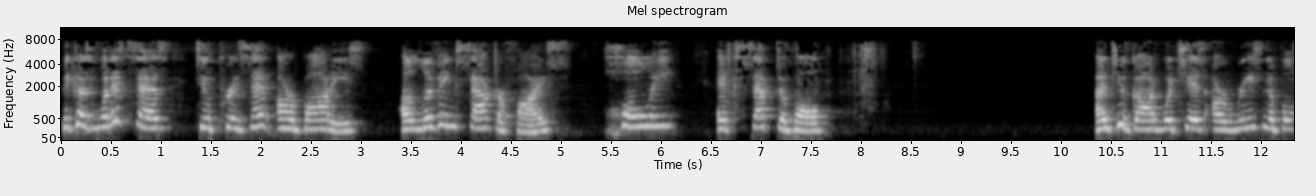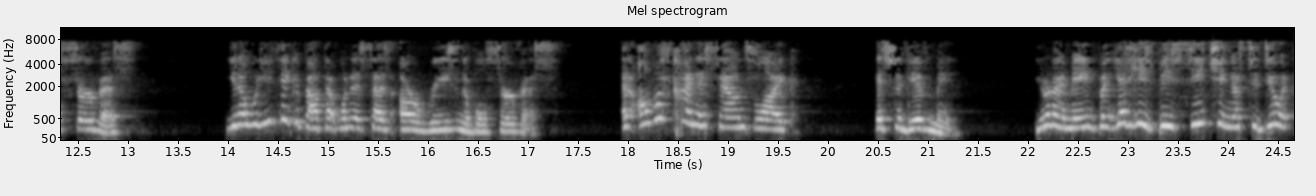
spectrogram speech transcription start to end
Because what it says to present our bodies a living sacrifice, holy, acceptable unto God, which is our reasonable service. You know, when you think about that, when it says our reasonable service, it almost kind of sounds like it's to give me. You know what I mean? But yet he's beseeching us to do it.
